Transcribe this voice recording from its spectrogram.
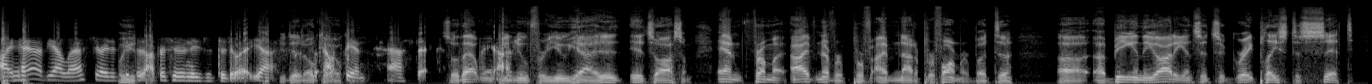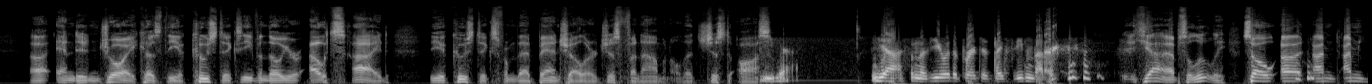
I have, yeah. Last year I did oh, get the opportunity to do it. Yeah, you did. Okay, okay. fantastic. So that oh won't be new for you. Yeah, it, it's awesome. And from i I've never, perf- I'm not a performer, but uh, uh, uh, being in the audience, it's a great place to sit uh, and enjoy because the acoustics, even though you're outside, the acoustics from that band shell are just phenomenal. That's just awesome. Yeah. Yes, and the view of the bridges makes it even better. yeah, absolutely. So uh, I'm I'm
